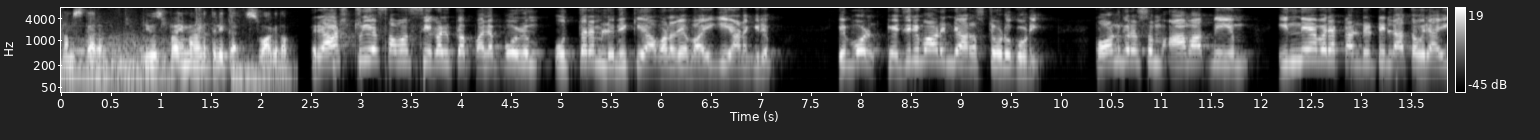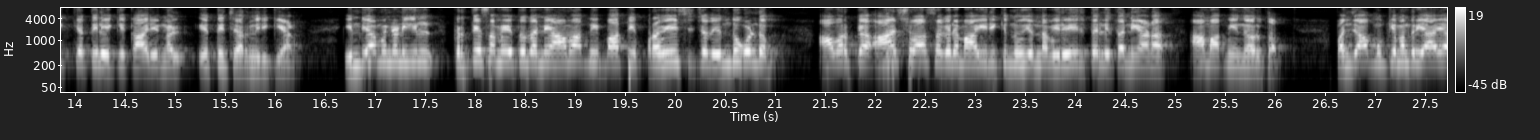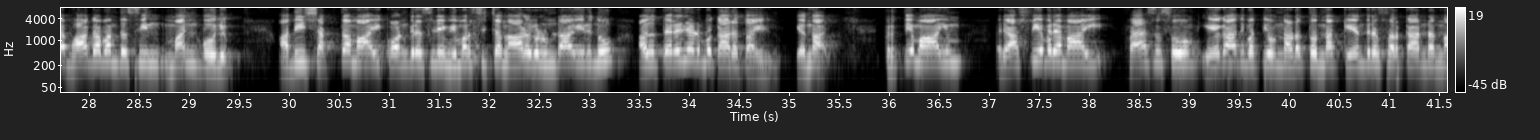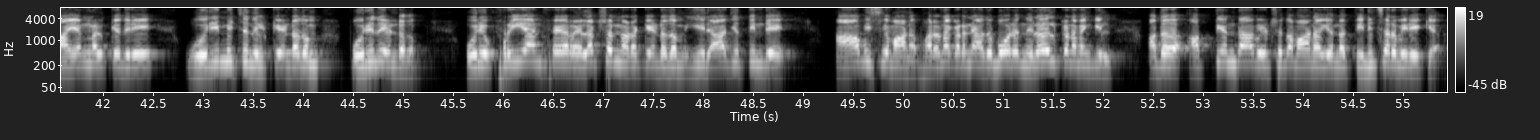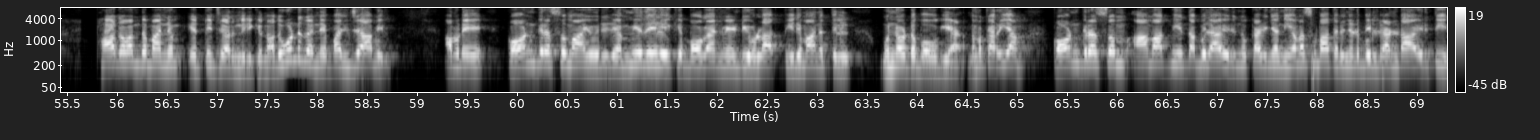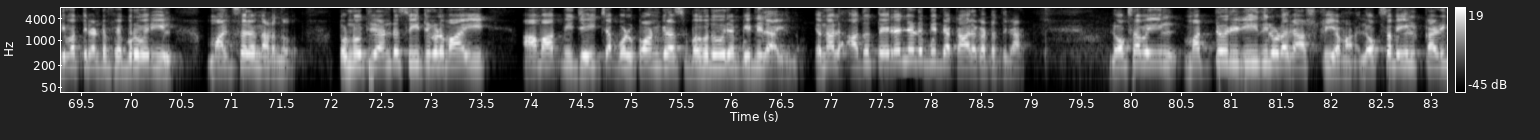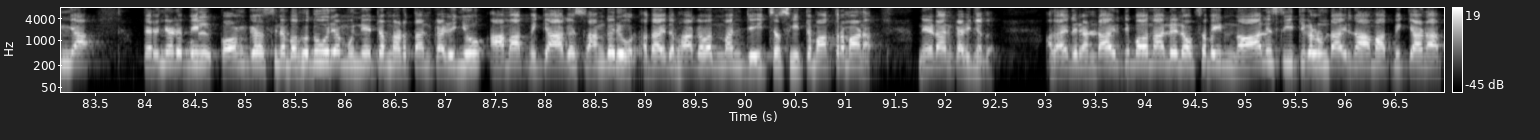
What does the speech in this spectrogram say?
നമസ്കാരം. News prime മലയാളത്തിലേക്ക് സ്വാഗതം. രാഷ്ട്രീയ സമസ്യകൾക്ക് പലപ്പോഴും ഉത്തരം ലഭിക്കുക വളരെ വൈകിയാണെങ്കിലും ഇപ്പോൾ കെജ്രിവാളിന്റെ അറസ്റ്റോടുകൂടി കോൺഗ്രസും ആം ആദ്മിയും ഇന്നേ വരെ കണ്ടിട്ടില്ലാത്ത ഒരു ഐക്യത്തിലേക്ക് കാര്യങ്ങൾ എത്തിച്ചേർന്നിരിക്കുകയാണ്. ഇന്ത്യ മുന്നണിയിൽ കൃത്യസമയത്ത് തന്നെ ആം ആദ്മി പാർട്ടി പ്രവേശിച്ചത് എന്തുകൊണ്ടും അവർക്ക് ആശ്വാസകരമായിരിക്കുന്നു എന്ന വിലയിരുത്തലിൽ തന്നെയാണ് ആം ആദ്മി നേതൃത്വം. പഞ്ചാബ് മുഖ്യമന്ത്രിയായ ഭാഗവന്ത് സിംഗ് മൻ പോലും അതിശക്തമായി കോൺഗ്രസിനെ വിമർശിച്ച നാളുകൾ ഉണ്ടായിരുന്നു. അത് തെരഞ്ഞെടുപ്പ് കാലത്തായിരുന്നു. എന്നാൽ കൃത്യമായും രാഷ്ട്രീയപരമായി ഫാസിസവും ഏകാധിപത്യവും നടത്തുന്ന കേന്ദ്ര സർക്കാരിന്റെ നയങ്ങൾക്കെതിരെ ഒരുമിച്ച് നിൽക്കേണ്ടതും പൊരുതേണ്ടതും ഒരു ഫ്രീ ആൻഡ് ഫെയർ ഇലക്ഷൻ നടക്കേണ്ടതും ഈ രാജ്യത്തിന്റെ ആവശ്യമാണ്. ഭരണഘടന അതുപോലെ നിലനിൽക്കണമെങ്കിൽ അത് അത്യന്താപേക്ഷിതമാണ് എന്ന തിരിച്ചറിവിലേക്ക് ഭാഗവന്ത് മന്നും എത്തിച്ചേർന്നിരിക്കുന്നു. അതുകൊണ്ട് തന്നെ പഞ്ചാബിൽ അവിടെ കോൺഗ്രസുമായി ഒരു രമ്യതയിലേക്ക് പോകാൻ വേണ്ടിയുള്ള തീരുമാനത്തിൽ മുന്നോട്ട് പോവുകയാണ്. നമുക്കറിയാം കോൺഗ്രസും ആം ആദ്മിയും തമ്മിലായിരുന്നു കഴിഞ്ഞ നിയമസഭാ തെരഞ്ഞെടുപ്പിൽ രണ്ടായിരത്തി ഇരുപത്തിരണ്ട് ഫെബ്രുവരിയിൽ മത്സരം നടന്നത്. തൊണ്ണൂറ്റി രണ്ട് സീറ്റുകളുമായി ആം ആദ്മി ജയിച്ചപ്പോൾ കോൺഗ്രസ് ബഹുദൂരം പിന്നിലായിരുന്നു. എന്നാൽ അത് തെരഞ്ഞെടുപ്പിന്റെ കാലഘട്ടത്തിലാണ്. ലോക്സഭയിൽ മറ്റൊരു രീതിയിലുള്ള രാഷ്ട്രീയമാണ്. ലോക്സഭയിൽ കഴിഞ്ഞ തെരഞ്ഞെടുപ്പിൽ കോൺഗ്രസിന് ബഹുദൂരം മുന്നേറ്റം നടത്താൻ കഴിഞ്ഞു. ആം ആദ്മിക്ക് ആകെ സംഗരൂർ അതായത് ഭാഗവത് മൻ ജയിച്ച സീറ്റ് മാത്രമാണ് നേടാൻ കഴിഞ്ഞത്. അതായത് രണ്ടായിരത്തി പതിനാലിലെ ലോക്സഭയിൽ നാല് സീറ്റുകൾ ഉണ്ടായിരുന്ന ആം ആദ്മിക്കാണ്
